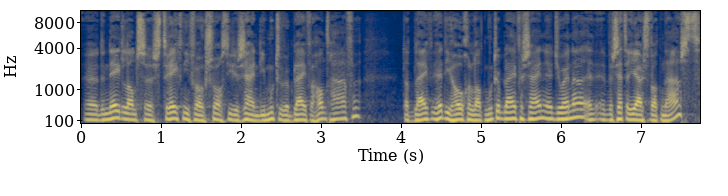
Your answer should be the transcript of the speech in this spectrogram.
de Nederlandse streefniveaus zoals die er zijn, die moeten we blijven handhaven. Dat blijft, hè, die hoge lat moet er blijven zijn, uh, Joanna. We zetten er juist wat naast.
